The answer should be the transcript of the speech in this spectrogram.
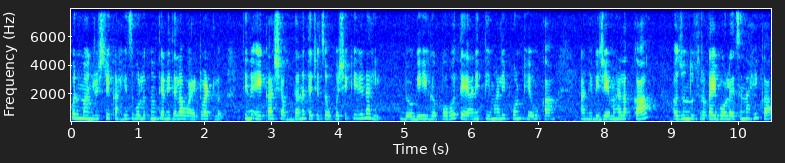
पण मंजुश्री काहीच बोलत नव्हती आणि त्याला वाईट वाटलं. तिनं एका शब्दानं त्याची चौकशी केली नाही. दोघेही गप्प होते आणि ती म्हणाली फोन ठेवू का? आणि विजय म्हणाला का? अजून दुसरं काही बोलायचं नाही का?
